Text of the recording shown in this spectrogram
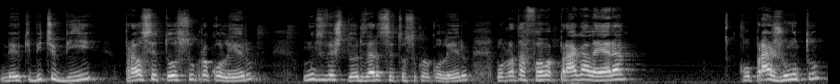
meio que B2B, para o setor sucrocoleiro. Um dos investidores era do setor sucrocoleiro, uma plataforma para a galera comprar junto,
